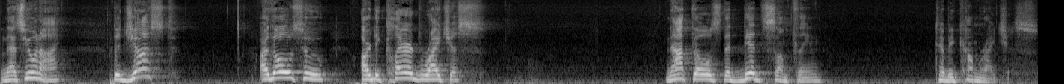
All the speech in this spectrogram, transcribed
and that's you and I, the just are those who are declared righteous, not those that did something to become righteous.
